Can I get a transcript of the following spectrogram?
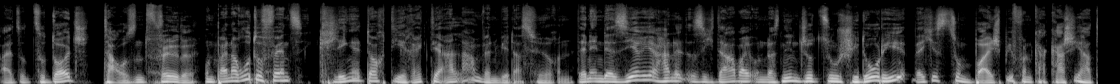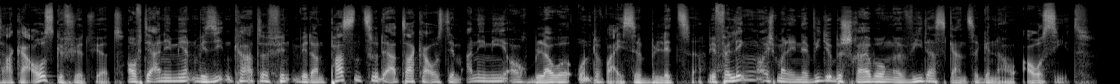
also zu Deutsch 1000 Vögel. Und bei Naruto-Fans klingelt doch direkt der Alarm, wenn wir das hören. Denn in der Serie handelt es sich dabei um das Ninjutsu Shidori, welches zum Beispiel von Kakashi Hatake ausgeführt wird. Auf der animierten Visitenkarte finden wir dann passend zu der Attacke aus dem Anime auch blaue und weiße Blitze. Wir verlinken euch mal in der Videobeschreibung, wie das Ganze genau aussieht.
